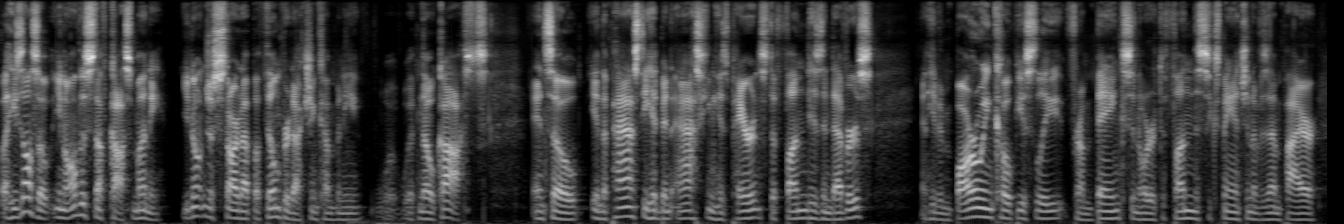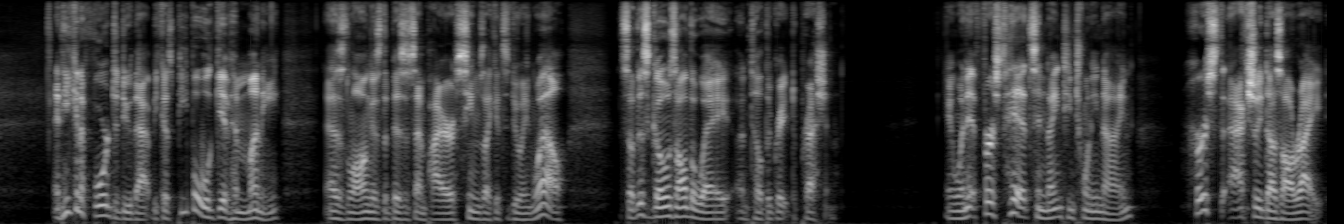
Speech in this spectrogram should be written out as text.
but he's also, you know, all this stuff costs money. You don't just start up a film production company w- with no costs. And so in the past, he had been asking his parents to fund his endeavors, and he'd been borrowing copiously from banks in order to fund this expansion of his empire. And he can afford to do that because people will give him money as long as the business empire seems like it's doing well. So this goes all the way until the Great Depression. And when it first hits in 1929, Hearst actually does all right.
